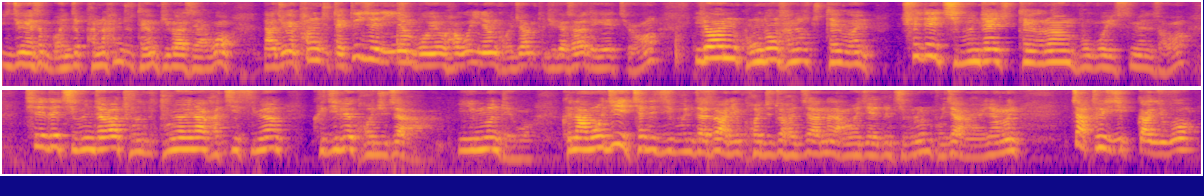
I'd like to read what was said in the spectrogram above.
이 중에서 먼저 파는 한 주택은 비과세하고 나중에 파는 주택도 이제 2년 보유하고 2년 거주하면 또 비과세가 되겠죠. 이러한 공동산업주택은 최대 지분자의 주택으로만 보고 있으면서 최대 지분자가 두, 두 명이나 같이 있으면 그 집의 거주자이면 되고 그 나머지 최대 지분자도 아니고 거주도 하지 않는 나머지 애들 집으로는 보지 않아요. 왜냐하면 짜투리 집 가지고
